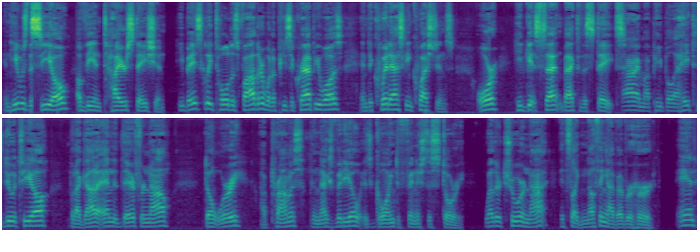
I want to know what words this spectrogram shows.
and he was the CEO of the entire station. He basically told his father what a piece of crap he was and to quit asking questions, or he'd get sent back to the States. Alright, my people, I hate to do it to y'all, but I gotta end it there for now. Don't worry, I promise the next video is going to finish the story. Whether true or not, it's like nothing I've ever heard. And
